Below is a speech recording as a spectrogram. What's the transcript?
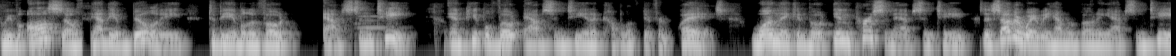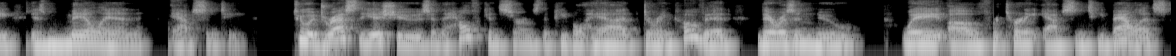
We've also had the ability to be able to vote absentee. And people vote absentee in a couple of different ways. One, they can vote in person absentee. This other way we have of voting absentee is mail in absentee to address the issues and the health concerns that people had during COVID, there was a new way of returning absentee ballots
